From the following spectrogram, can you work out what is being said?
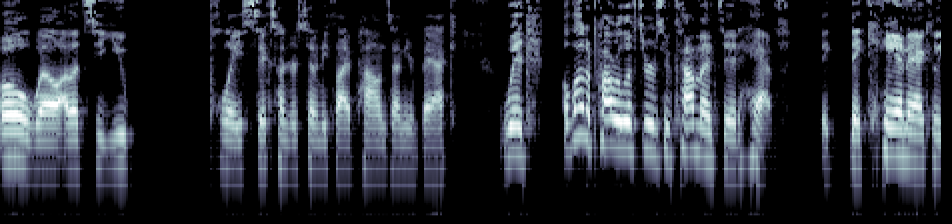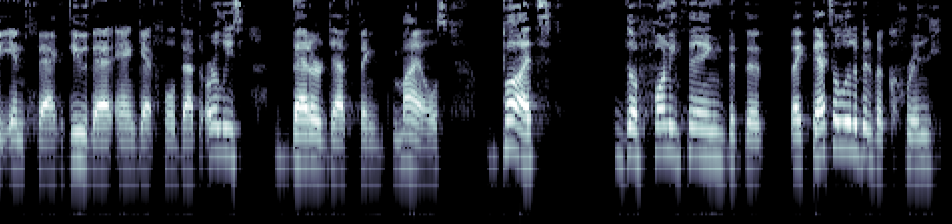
oh well, uh, let's see you place 675 pounds on your back, which a lot of powerlifters who commented have. They, they can actually in fact do that and get full depth, or at least better depth than Myles. But the funny thing that the, like that's a little bit of a cringe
